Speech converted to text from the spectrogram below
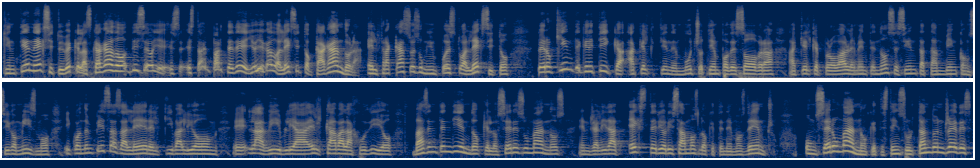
Quien tiene éxito y ve que la has cagado, dice, oye, está en parte de, yo he llegado al éxito cagándola. El fracaso es un impuesto al éxito pero ¿quién te critica? Aquel que tiene mucho tiempo de sobra, aquel que probablemente no se sienta tan bien consigo mismo. Y cuando empiezas a leer el Kibalión, eh, la Biblia, el Cábala judío, vas entendiendo que los seres humanos en realidad exteriorizamos lo que tenemos dentro un ser humano que te esté insultando en redes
